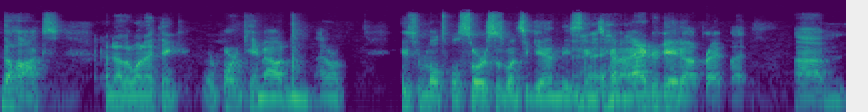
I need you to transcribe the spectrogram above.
the Hawks, another one. I think a report came out, and I don't these from multiple sources. Once again, these things kind of aggregate up, right? But um,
